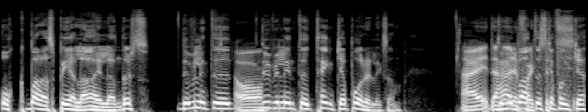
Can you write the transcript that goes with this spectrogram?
och bara spela Islanders. Du vill inte, Ja. du vill inte tänka på det liksom. Nej, det du här vill är bara att det ska ett, funka.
